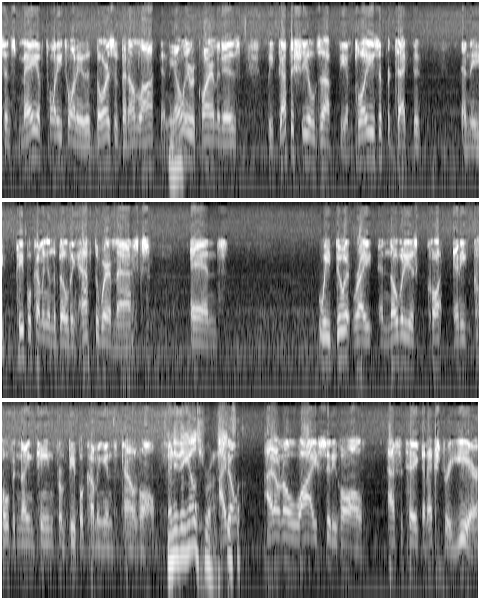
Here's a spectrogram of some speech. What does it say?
Since May of 2020, the doors have been unlocked, and the mm-hmm. only requirement is we've got the shields up, the employees are protected, and the people coming in the building have to wear masks, and we do it right, and nobody has caught any COVID 19 from people coming into town hall. Anything else for us? I don't. I don't know why City Hall has to take an extra year,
